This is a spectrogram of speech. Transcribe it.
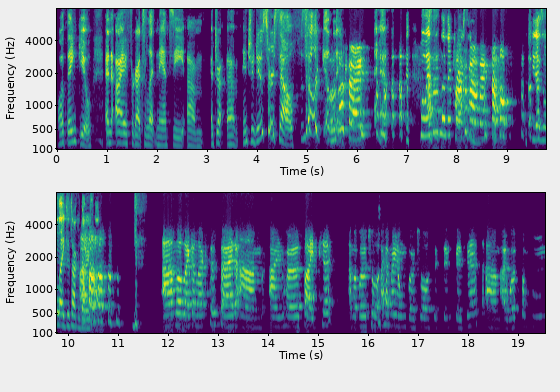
Well, thank you. And I forgot to let Nancy um, adre- um introduce herself. So, okay. who is this other talk person? about myself. she doesn't like to talk about herself. um, well, like Alexa said, um, I'm her sidekick. I'm a virtual. I have my own virtual assistant business. Um, I work from home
